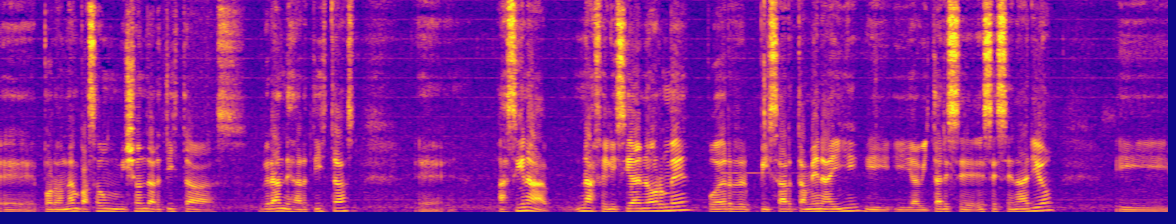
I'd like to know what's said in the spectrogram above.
eh, por donde han pasado un millón de artistas, grandes artistas. eh, así nada, una felicidad enorme poder pisar también ahí y, y habitar ese, ese escenario. Y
